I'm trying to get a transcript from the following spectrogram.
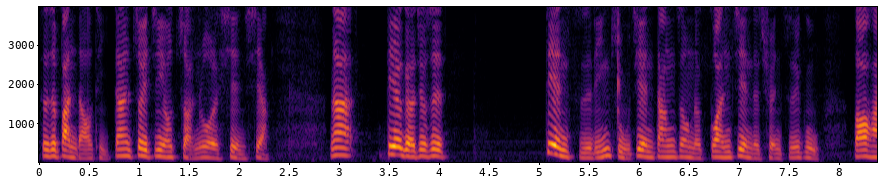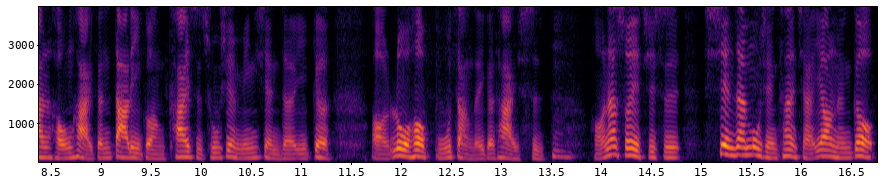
这是半导体。但是最近有转弱的现象。那第二个就是电子零组件当中的关键的全值股，包含红海跟大力光，开始出现明显的一个哦落后补涨的一个态势。嗯，好，那所以其实现在目前看起来要能够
